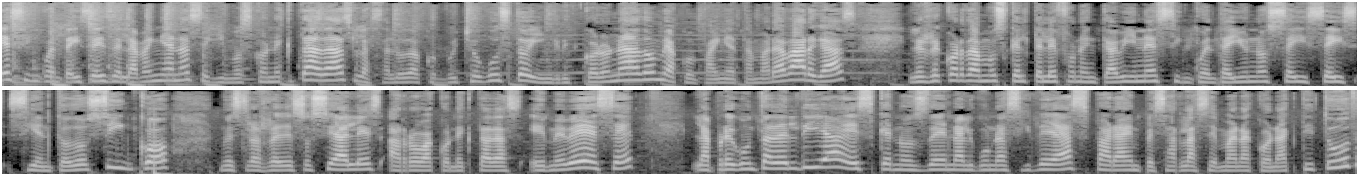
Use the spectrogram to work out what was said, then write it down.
10.56 de la mañana, seguimos conectadas. La saluda con mucho gusto Ingrid Coronado, me acompaña Tamara Vargas. Les recordamos que el teléfono en cabina es 5166125, nuestras redes sociales arroba conectadas MBS. La pregunta del día es que nos den algunas ideas para empezar la semana con actitud.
